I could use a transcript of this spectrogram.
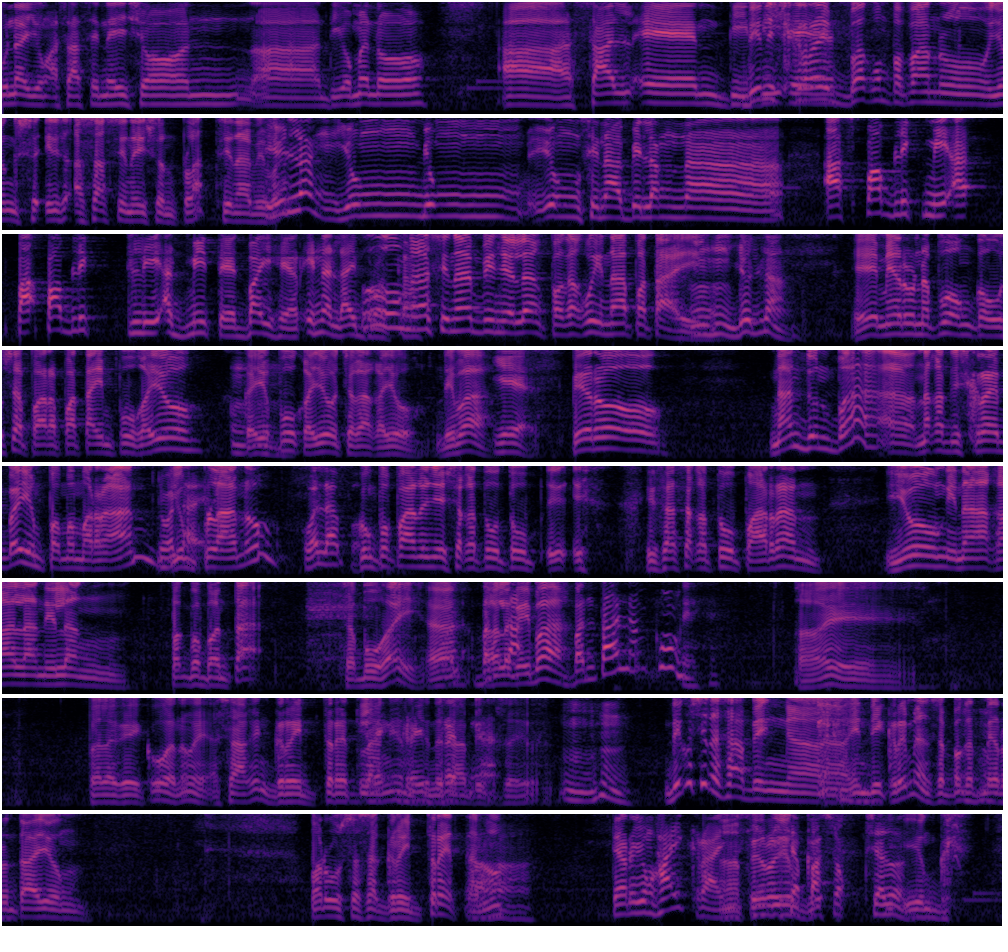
una yung assassination, ah, di umano, ah, SALN, DDS. Dinescribe ba kung paano yung assassination plot? Sinabi ba? Yun lang eh, yung, yung, yung sinabi lang na as public me, ah, pa- publicly admitted by her in a live Oo broadcast. nga, sinabi niya lang, pag ako'y napatay, Mhm, yun lang. eh meron na po akong kausap para patayin po kayo. Kayo po, kayo, tsaka kayo. Di ba? Yes. Pero, nandun ba, ah, nakadescribe ba yung pamamaraan, Wala yung eh. plano? Wala po. Kung paano niya isa, katutup, isa sa katuparan yung inaakala nilang pagbabanta sa buhay. Ha? Nakalagay ba? Banta lang po eh. Ay, palagay ko ano eh. Sa akin, grave threat lang yan. grave ang threat sinasabi ko sa iyo. Mhm. Hindi ko sinasabing ah, hindi krimen sapagkat meron tayong parusa sa grave threat. Ano? Ah. Pero yung high crimes, Ah, pero hindi yung siya pasok siya doon. Yung,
